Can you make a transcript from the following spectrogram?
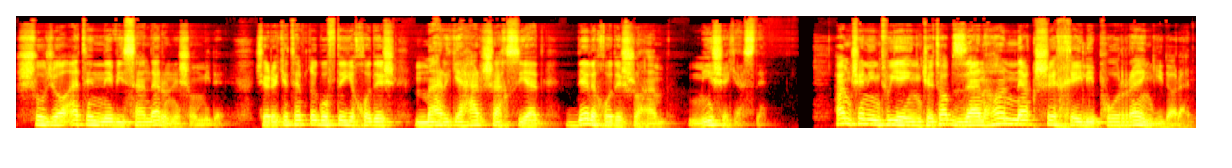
شجاعت نویسنده رو نشون میده. چرا که طبق گفته خودش مرگ هر شخصیت دل خودش رو هم میشکسته. همچنین توی این کتاب زنها نقش خیلی پررنگی دارن.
